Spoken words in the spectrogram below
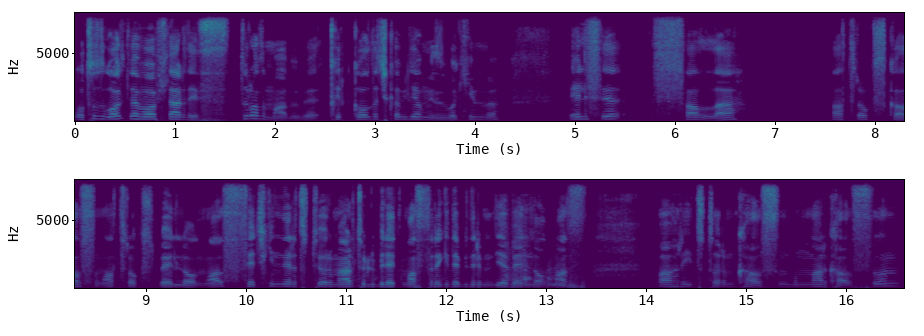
...30 gold ve Wolf'lerdeyiz. Duralım abi bir. 40 golda çıkabiliyor muyuz bakayım bir. Elis'i salla. Atrox kalsın. Atrox belli olmaz. Seçkinleri tutuyorum. Her türlü Blade Master'a gidebilirim diye belli olmaz. Ahri'yi tutarım kalsın. Bunlar kalsın.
